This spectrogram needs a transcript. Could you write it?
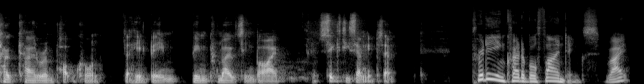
Coca-Cola and popcorn that he'd been been promoting by 60, 70%. Pretty incredible findings, right?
